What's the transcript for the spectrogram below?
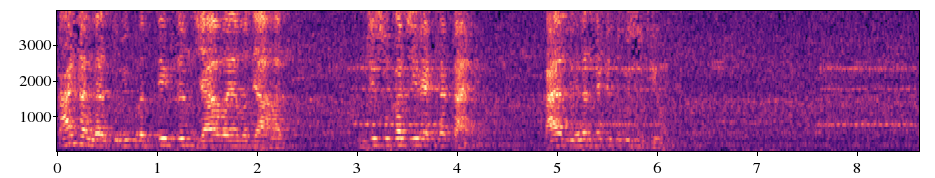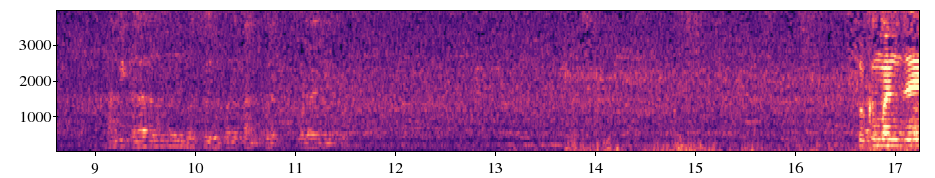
काय सांगाल तुम्ही? प्रत्येक जण ज्या वयामध्ये आहात तुमची सुखाची व्याख्या काय? काय मिळण्यासाठी तुम्ही सुखी व्हा आम्ही कलाकारांमध्ये बसतोय लोकांना सांगतोय थोडा वेळ सुख म्हणजे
